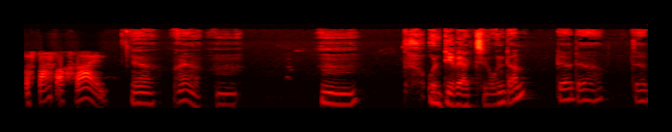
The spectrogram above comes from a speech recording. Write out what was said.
das darf auch sein. Ja, ah ja. Hm. Hm. Und die Reaktion dann der, der, der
